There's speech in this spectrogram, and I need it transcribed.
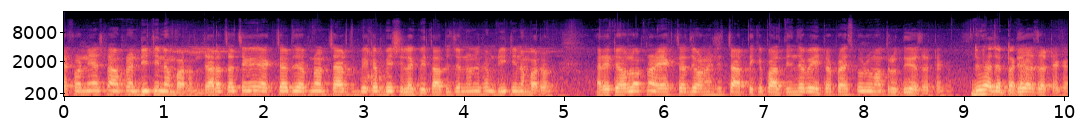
এরপর নিয়ে আসলাম আপনার ডিটি নাম্বার যারা চাচ্ছে এক চার্জে আপনার চার্জ বেশি লাগবে তাদের জন্য নিয়ে ডিটি নাম্বার আর এটা হলো আপনার এক চার্জে অনেক চার থেকে পাঁচ দিন যাবে এটার প্রাইস পড়বে মাত্র দুই হাজার টাকা। দুই হাজার টাকা। দুই হাজার টাকা।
